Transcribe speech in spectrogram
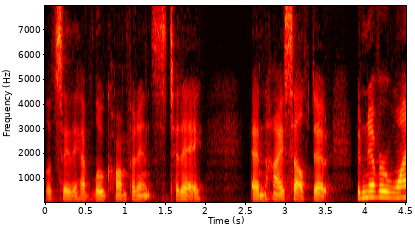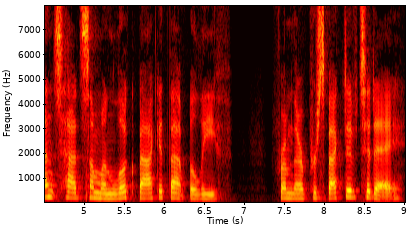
let's say they have low confidence today and high self doubt. I've never once had someone look back at that belief from their perspective today,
